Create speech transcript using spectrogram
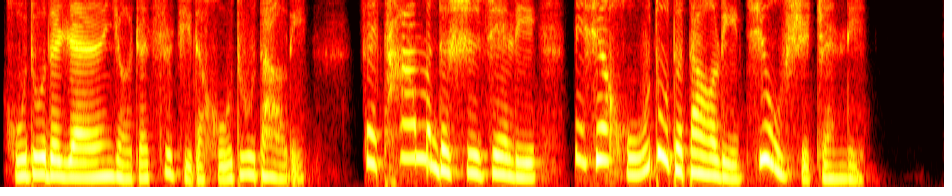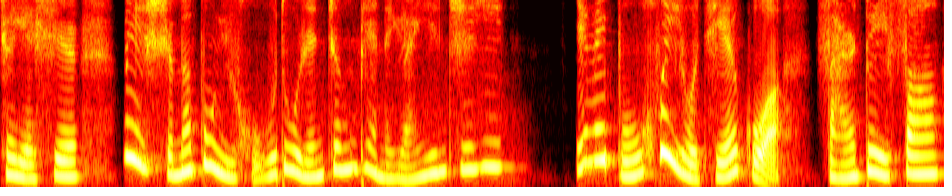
糊涂的人有着自己的糊涂道理，在他们的世界里，那些糊涂的道理就是真理，这也是为什么不与糊涂人争辩的原因之一。因为不会有结果，反而对方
